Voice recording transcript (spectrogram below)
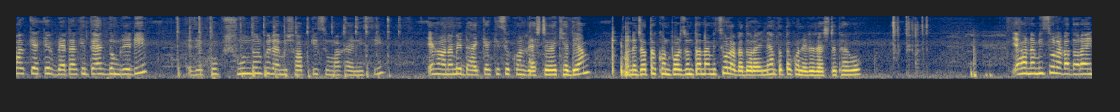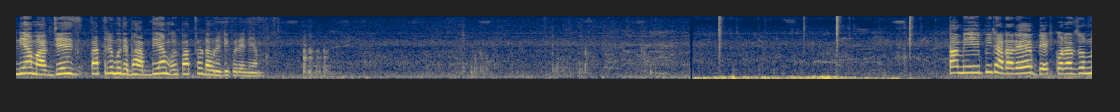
আমার কেকের ব্যাটার কিন্তু একদম রেডি এই যে খুব সুন্দর করে আমি সব কিছু মাখায় নিছি। এখন আমি ঢাইকা কিছুক্ষণ রেস্টে রেখে দিয়াম। মানে যতক্ষণ পর্যন্ত না আমি চুলাটা ধরাই নিলাম ততক্ষণ এটা রেস্টে থাকুক। এখন আমি চুলাটা ধরাই নিলাম আর যে পাত্রের মধ্যে ভাব দিয়াম, ওই পাত্রটাও রেডি করে নিয়াম। আমি পিঠাটারে বেক করার জন্য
